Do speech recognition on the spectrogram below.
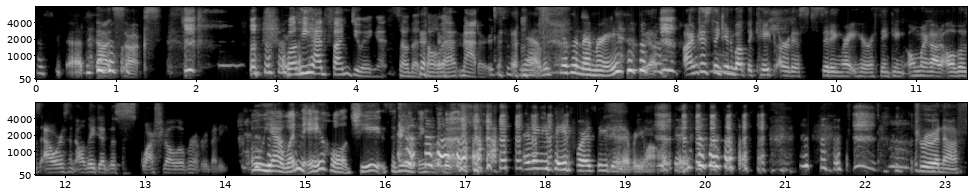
that's too bad. That sucks. well, he had fun doing it, so that's all that matters. yeah, at least you have the memory. Yeah. I'm just thinking about the cake artist sitting right here, thinking, "Oh my god, all those hours and all they did was squash it all over everybody." oh yeah, what an a hole. Jeez, I didn't even think about that. I mean, you paid for it, so you can do whatever you want with it. True enough.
